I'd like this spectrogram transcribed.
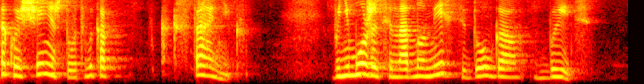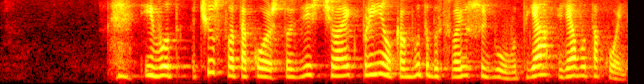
Такое ощущение, что вот вы как, как странник. Вы не можете на одном месте долго быть. И вот чувство такое, что здесь человек принял как будто бы свою судьбу. Вот я, я вот такой.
